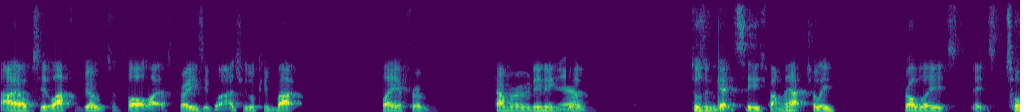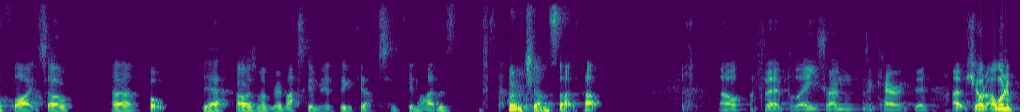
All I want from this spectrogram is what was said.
I obviously laughed and joked and thought like it's crazy, but actually looking back, player from Cameroon in England, yeah. doesn't get to see his family. Actually, probably it's it's tough. Like so, uh, but yeah, I always remember him asking me and thinking, I was thinking like, there's, no chance that's happening. Oh, fair play. Sounds a character. Uh, Shaun, I want to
